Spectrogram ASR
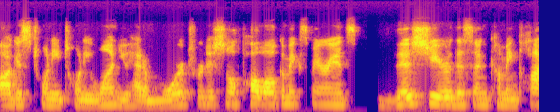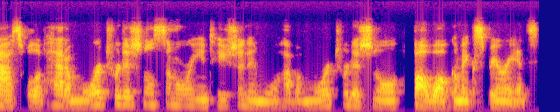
August 2021, you had a more traditional fall welcome experience. This year, this incoming class will have had a more traditional summer orientation and will have a more traditional fall welcome experience.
